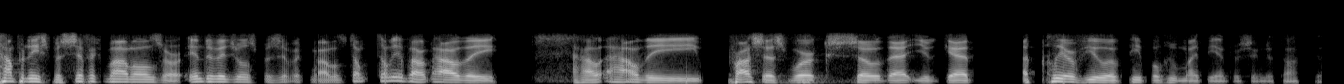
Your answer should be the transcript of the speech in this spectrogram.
company specific models or individual specific models? Tell, tell me about how the how how the process works so that you get a clear view of people who might be interesting to talk to.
